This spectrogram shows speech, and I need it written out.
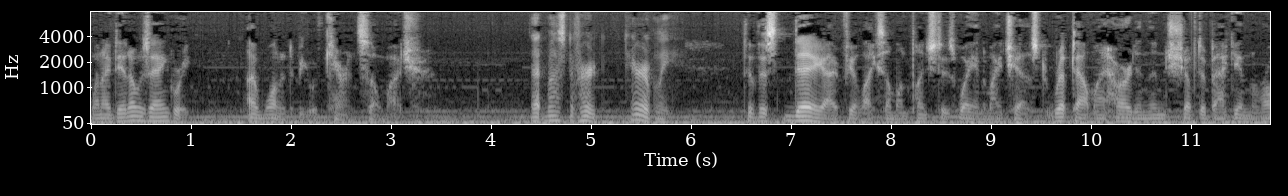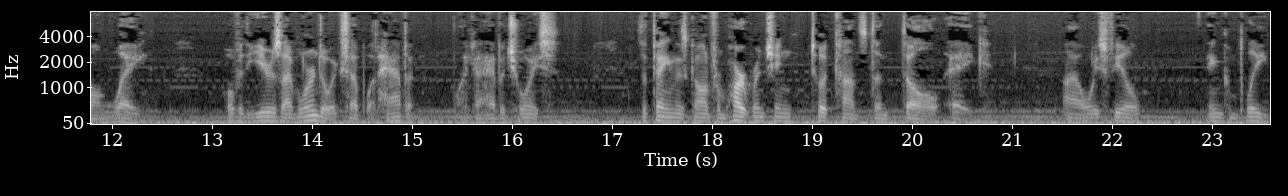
When I did, I was angry. I wanted to be with Karen so much. That must have hurt terribly. To this day, I feel like someone punched his way into my chest, ripped out my heart, and then shoved it back in the wrong way. Over the years, I've learned to accept what happened, like I have a choice. The pain has gone from heart wrenching to a constant dull ache. I always feel incomplete.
